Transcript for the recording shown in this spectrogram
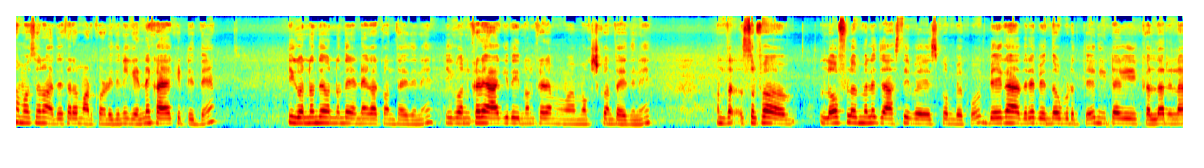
ಸಮೋಸನೂ ಅದೇ ಥರ ಮಾಡ್ಕೊಂಡಿದ್ದೀನಿ. ಈಗ ಎಣ್ಣೆ ಕಾಯಕ್ಕಿಟ್ಟಿದ್ದೆ ಈಗ ಒಂದೊಂದೇ ಒಂದೊಂದೇ ಎಣ್ಣೆಗೆ ಹಾಕ್ಕೊತಾ ಇದ್ದೀನಿ. ಈಗ ಒಂದು ಕಡೆ ಆಗಿದೆ, ಇನ್ನೊಂದು ಕಡೆ ಮುಗ್ಸ್ಕೊತಾ ಇದ್ದೀನಿ. ಒಂದು ಸ್ವಲ್ಪ ಲೋ ಫ್ಲೇಮ್ ಮೇಲೆ ಜಾಸ್ತಿ ಬೇಯಿಸ್ಕೊಬೇಕು. ಬೇಗ ಆದರೆ ಬೆಂದೋಗ್ಬಿಡುತ್ತೆ. ನೀಟಾಗಿ ಕಲ್ಲರ್ ಎಲ್ಲ,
